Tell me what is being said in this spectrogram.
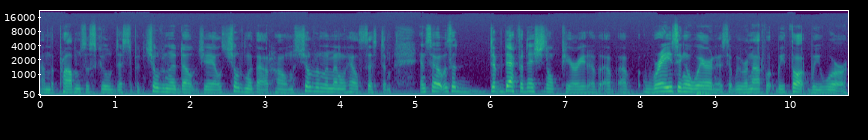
um, the problems of school discipline, children in adult jails, children without homes, children in the mental health system. And so it was a de- definitional period of, of, of raising awareness that we were not what we thought we were,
